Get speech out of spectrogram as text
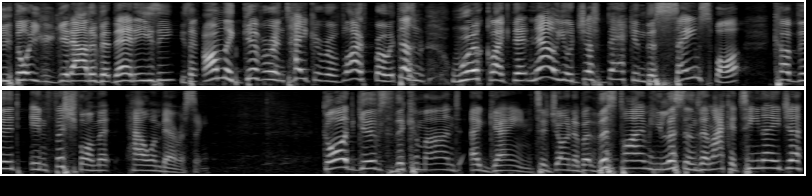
you thought you could get out of it that easy? He's like, I'm the giver and taker of life, bro. It doesn't work like that. Now you're just back in the same spot, covered in fish vomit. How embarrassing. God gives the command again to Jonah, but this time he listens, and like a teenager,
